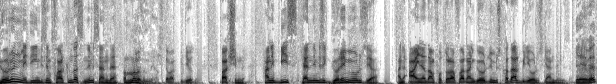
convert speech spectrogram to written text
görünmediğimizin farkındasın değil mi sen de? Anlamadım ya. İşte bak biliyordum. Bak şimdi hani biz kendimizi göremiyoruz ya. Hani aynadan fotoğraflardan gördüğümüz kadar biliyoruz kendimizi. Evet.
